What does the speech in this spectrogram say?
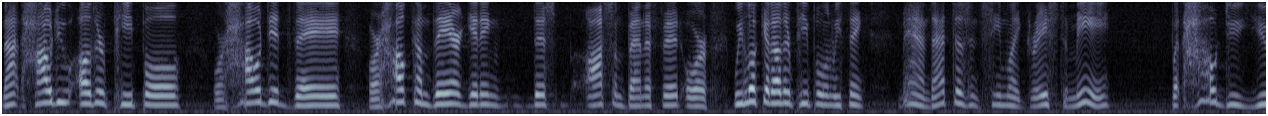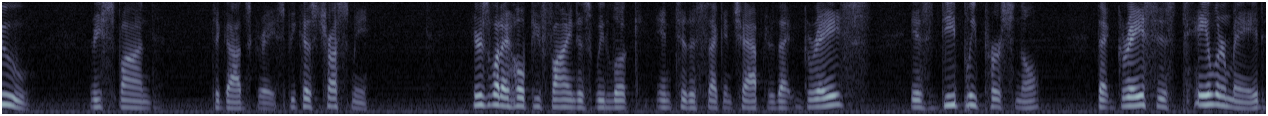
Not how do other people, or how did they, or how come they are getting this awesome benefit, or we look at other people and we think, man, that doesn't seem like grace to me. But how do you respond to God's grace? Because trust me, here's what I hope you find as we look into the second chapter that grace is deeply personal that grace is tailor made,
